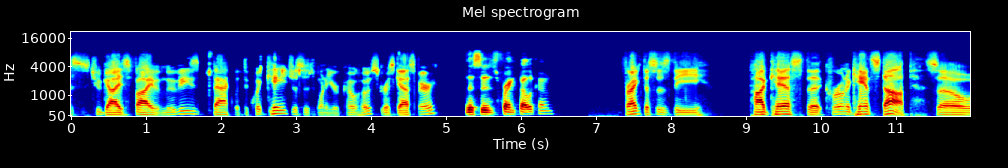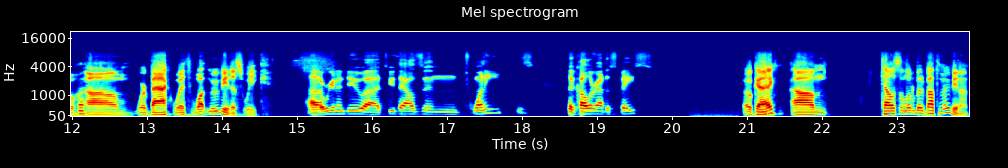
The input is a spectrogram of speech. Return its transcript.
This is Two Guys Five Movies back with the Quick Cage. This is one of your co-hosts, Chris Gasperry. This is Frank Pelicone. Frank, this is the podcast that Corona can't stop. So um, we're back with what movie this week? Uh, we're gonna do uh, 2020, The Color Out of Space. Okay. Um, tell us a little bit about the movie then.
